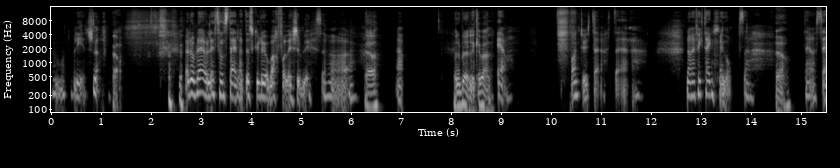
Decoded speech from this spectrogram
Det måtte bli ingeniør. Ja. Og da ble jeg jo litt sånn stein at det skulle jo i hvert fall ikke bli. Så ja. Ja. Men det ble det likevel. ja. Fant ut det at eh, Når jeg fikk tenkt meg om, så Ja. Det å se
